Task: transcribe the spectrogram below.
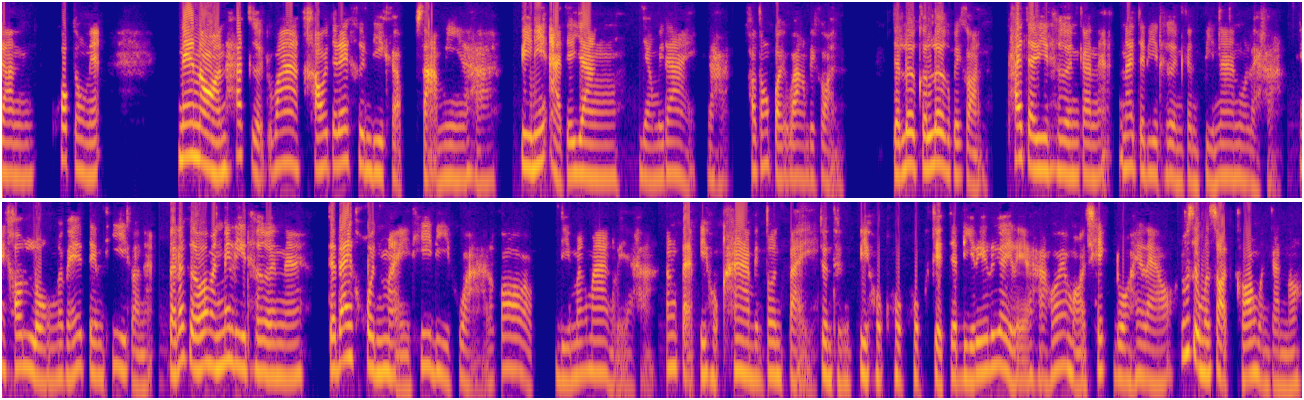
จันทร์ควบตรงเนี้ย แน่นอนถ้าเกิดว่าเขาจะได้คืนดีกับสามีนะคะ ปีนี้อาจจะยังยังไม่ได้นะคะ เขาต้องปล่อยวางไปก่อน จะเลิกก็เลิกไปก่อน ถ้าจะรีเทิร์นกันน่ะน่าจะรีเทิร์นกันปีหน้านู่นแหละค่ะ ให้เขาหลงไปให้เต็มที่ก่อนนะแต่ถ้าเกิดว่ามันไม่รีเทิร์นนะจะได้คนใหม่ที่ดีกว่า แล้วก็ดีมาก ๆ เลยอะค่ะ ตั้งแต่ปี 65 เป็นต้นไป จนถึงปี 66 67 จะดีเรื่อย ๆ เลยนะคะเพราะว่าหมอเช็คดวงให้แล้ว รู้สึกมันสอดคล้องเหมือนกันเนาะ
